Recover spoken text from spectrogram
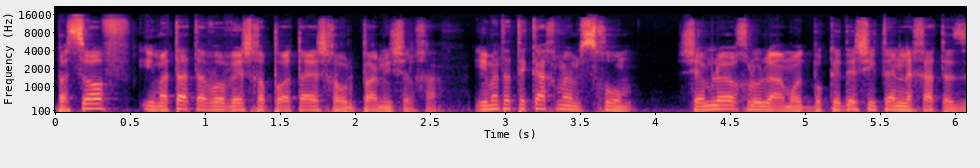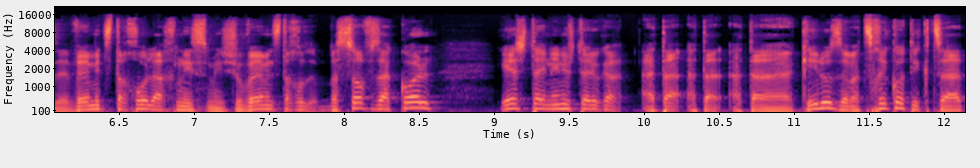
בסוף, אם אתה תבוא ויש לך פה, אתה יש לך אולפן משלך. אם אתה תיקח מהם סכום שהם לא יוכלו לעמוד בו כדי שייתן לך את הזה, והם יצטרכו להכניס מישהו, והם יצטרכו... בסוף זה הכל, יש את העניינים שאתה לוקח. אתה, אתה, אתה, כאילו, זה מצחיק אותי קצת,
